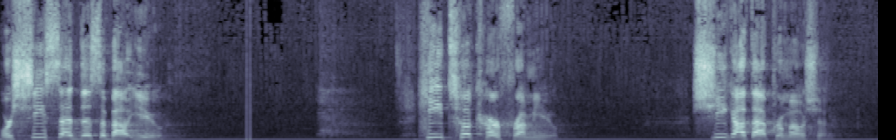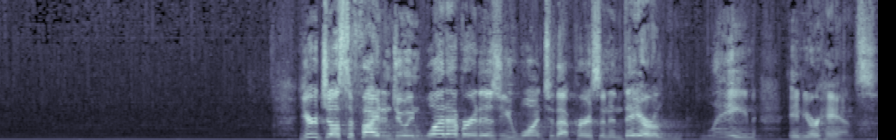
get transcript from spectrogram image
or she said this about you. He took her from you. She got that promotion. You're justified in doing whatever it is you want to that person, and they are laying in your hands.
